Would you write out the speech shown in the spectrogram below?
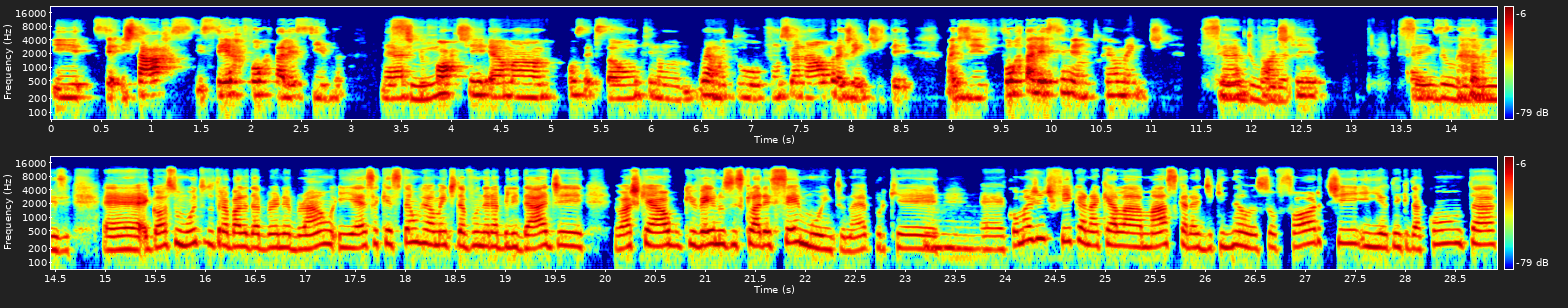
e ser, estar e ser fortalecido. Né? Acho que forte é uma concepção que não, não é muito funcional para a gente ter, mas de fortalecimento realmente. Sem né? dúvida. Então, acho que Sem é dúvida, Luiz. É, gosto muito do trabalho da Brené Brown e essa questão realmente da vulnerabilidade, eu acho que é algo que veio nos esclarecer muito, né? Porque uhum. é, como a gente fica naquela máscara de que não, eu sou forte e eu tenho que dar conta,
